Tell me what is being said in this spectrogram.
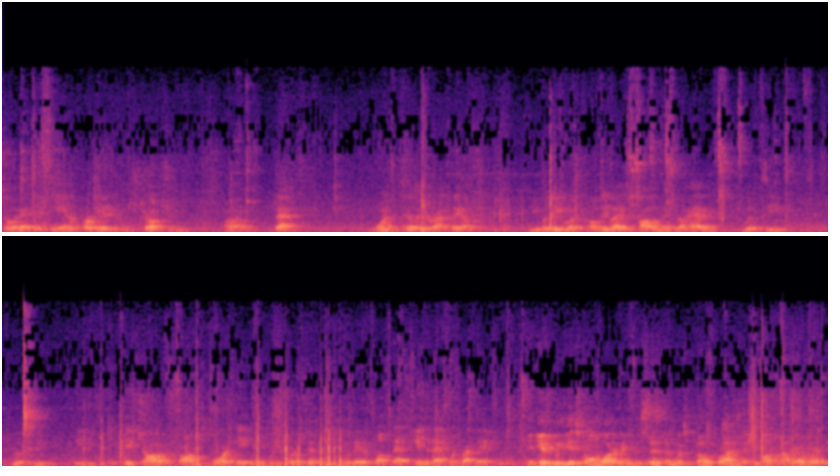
So at the end of permitted construction, uh, that one facility right there, you believe will alleviate the problem that you're having with the, with the, the the discharge of storm water getting into the sewer system, you'll be able to pump that into that one right there. If we get storm water into the system, which those projects that we talked about earlier,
